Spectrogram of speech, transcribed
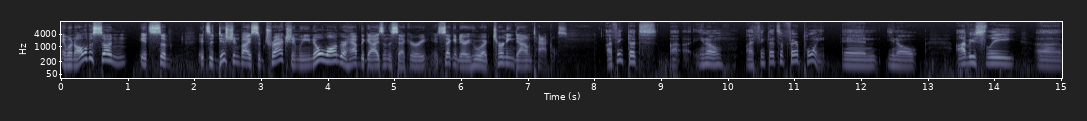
And when all of a sudden it's sub, it's addition by subtraction when you no longer have the guys in the secondary, secondary who are turning down tackles. I think that's uh, you know I think that's a fair point, and you know, obviously. Uh,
